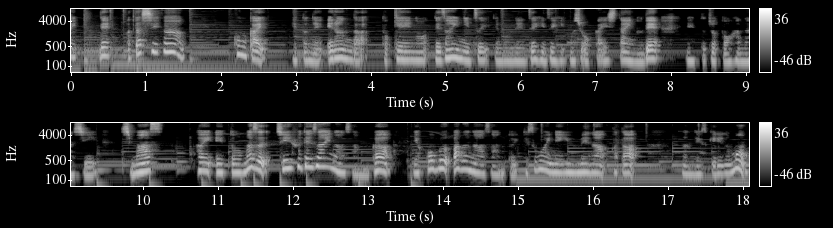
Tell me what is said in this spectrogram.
い。で、私が今回えっとね、選んだ時計のデザインについてもね、ぜひぜひご紹介したいので、えっと、ちょっとお話しします。はい、えっと、まず、チーフデザイナーさんが、ヤコブ・ワグナーさんといって、すごいね、有名な方なんですけれども、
